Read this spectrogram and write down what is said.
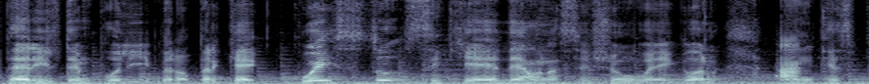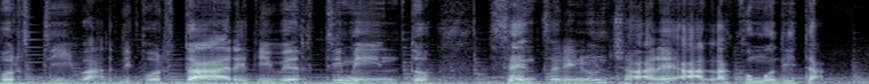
per il tempo libero, perché questo si chiede a una station wagon anche sportiva, di portare divertimento senza rinunciare alla comodità.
